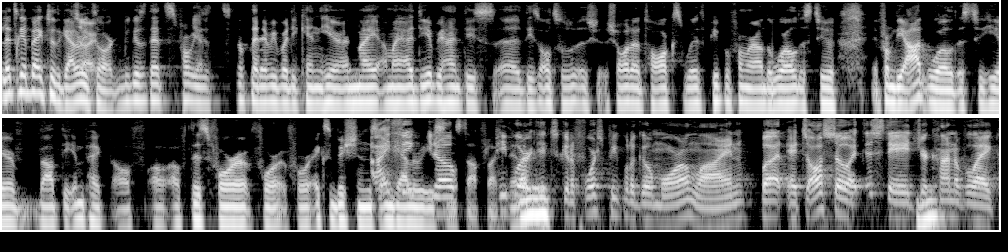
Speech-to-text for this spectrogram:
let's get back to the gallery Sorry. talk because that's probably yeah. stuff that everybody can hear. And my my idea behind these uh, these also sh- shorter talks with people from around the world is to from the art world is to hear about the impact of of, of this for for for exhibitions and galleries you know, and stuff like people that. Are, I mean, it's going to force people to go more online, but it's also at this stage you're mm-hmm. kind of like.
